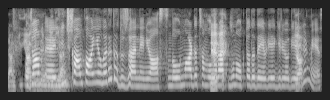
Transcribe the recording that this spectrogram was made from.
yani dünya Hocam e, giren linç kampanyaları da düzenleniyor aslında. Onlar da tam olarak Evet. bu noktada devreye giriyor diyebilir miyiz?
